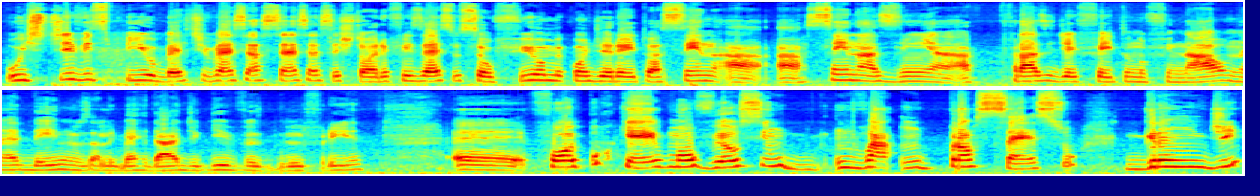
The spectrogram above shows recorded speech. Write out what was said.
o Steve Spielberg tivesse acesso a essa história e fizesse o seu filme com direito a cena, a, a cenazinha, a frase de efeito no final, né? Dê-nos a liberdade, give us free. É, foi porque moveu-se um, um, um, processo grande,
